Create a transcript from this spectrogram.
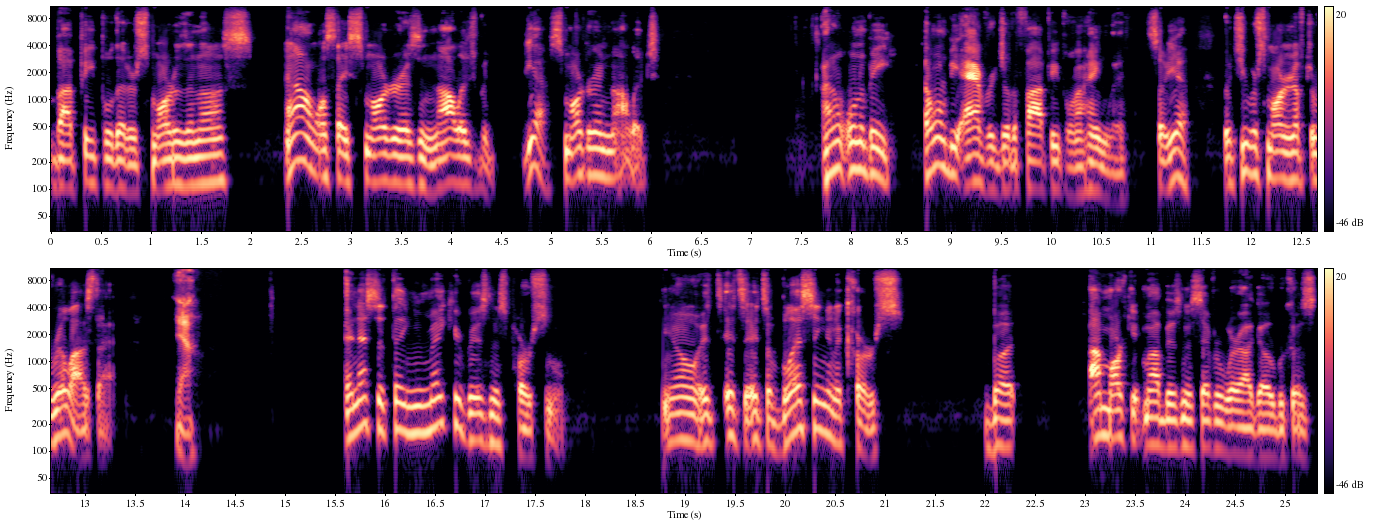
by people that are smarter than us. And i don't want to say smarter as in knowledge but yeah smarter in knowledge. I don't want to be i want to be average of the five people i hang with. So yeah but you were smart enough to realize that Yeah. and that's the thing you make your business personal you know it's it's it's a blessing and a curse but I market my business everywhere I go because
